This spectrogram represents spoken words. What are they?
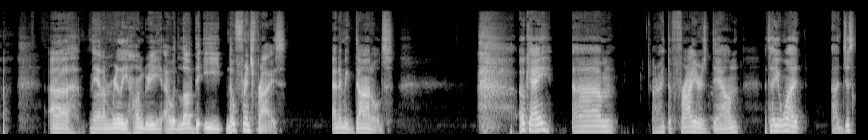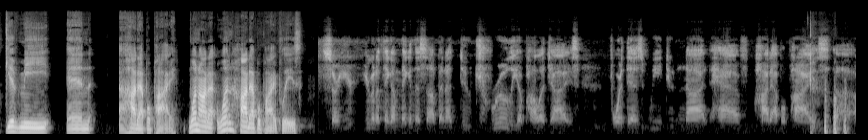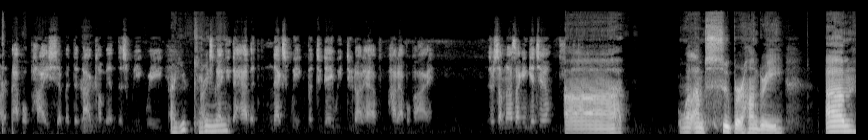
uh man, I'm really hungry. I would love to eat. No french fries at a McDonald's. okay. Um all right, the fryer's down. I tell you what, uh, just give me an a hot apple pie. One hot one hot apple pie, please. Sir, you're, you're going to think I'm making this up, and I do truly apologize for this. We do not have hot apple pies. Uh, our apple pie shipment did not come in this week. We Are you kidding are expecting me? to have it next week, but today we do not have hot apple pie. Is there something else I can get you? Uh well, I'm super hungry. Um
